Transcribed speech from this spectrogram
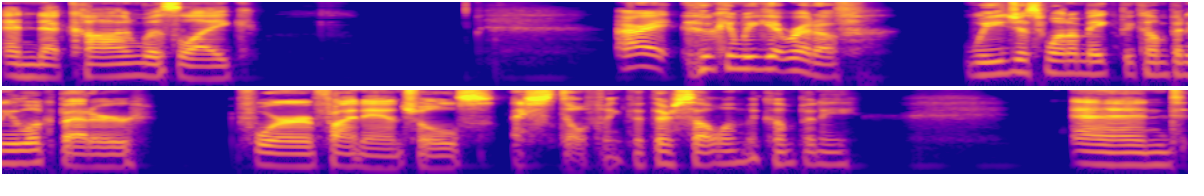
And nick khan was like all right who can we get rid of? We just want to make the company look better for financials i still think that they're selling the company and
